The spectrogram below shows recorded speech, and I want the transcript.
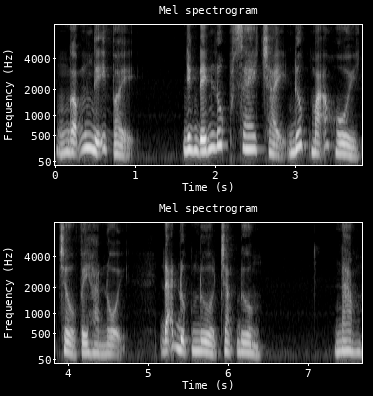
Ngẫm nghĩ vậy, nhưng đến lúc xe chạy nước mã hồi trở về Hà Nội, đã được nửa chặng đường. Nam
